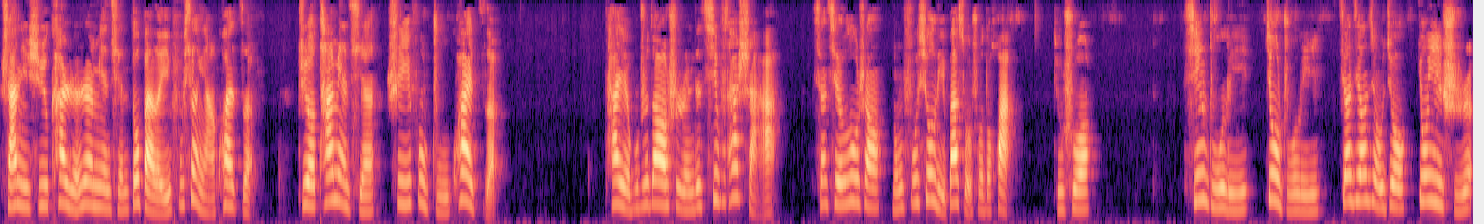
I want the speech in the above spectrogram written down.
傻女婿看人人面前都摆了一副象牙筷子，只有他面前是一副竹筷子。他也不知道是人家欺负他傻。想起了路上农夫修篱笆所说的话，就说：“新竹篱，旧竹篱，将将就就用一时。”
